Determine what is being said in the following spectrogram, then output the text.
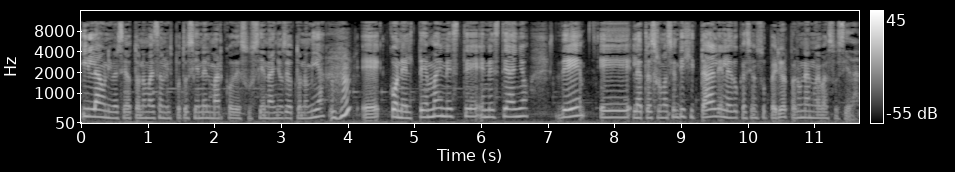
y la Universidad Autónoma de San Luis Potosí en el marco de sus 100 años de autonomía, eh, con el tema en este en este año de eh, la transformación digital en la educación superior para una nueva sociedad.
